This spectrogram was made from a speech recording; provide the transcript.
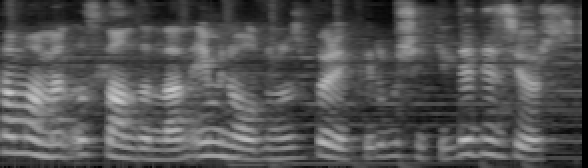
Tamamen ıslandığından emin olduğunuz börekleri bu şekilde diziyoruz.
